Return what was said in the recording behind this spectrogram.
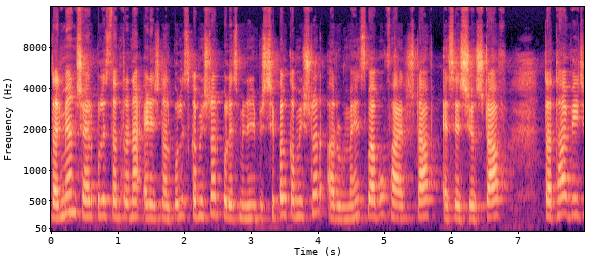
દરમિયાન શહેર પોલીસ તંત્રના additional police commissioner, police municipal commissioner Arun Maheshbabu, fire staff SSG staff તથા વીજ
